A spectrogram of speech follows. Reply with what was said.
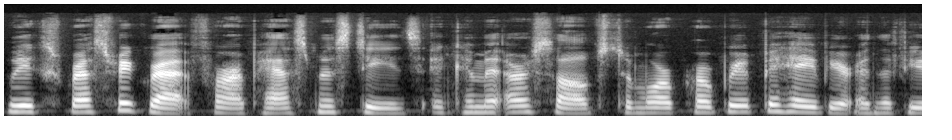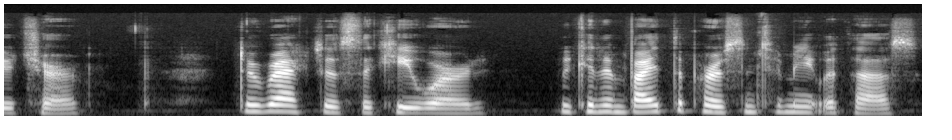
We express regret for our past misdeeds and commit ourselves to more appropriate behavior in the future. Direct is the key word. We can invite the person to meet with us,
